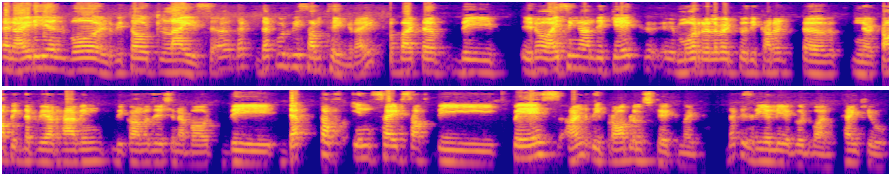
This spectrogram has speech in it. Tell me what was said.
an ideal world without lies. Uh, that that would be something, right? But uh, the you know icing on the cake, uh, more relevant to the current uh, you know, topic that we are having the conversation about the depth of insights of the space and the problem statement. That is really a good one. Thank you.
